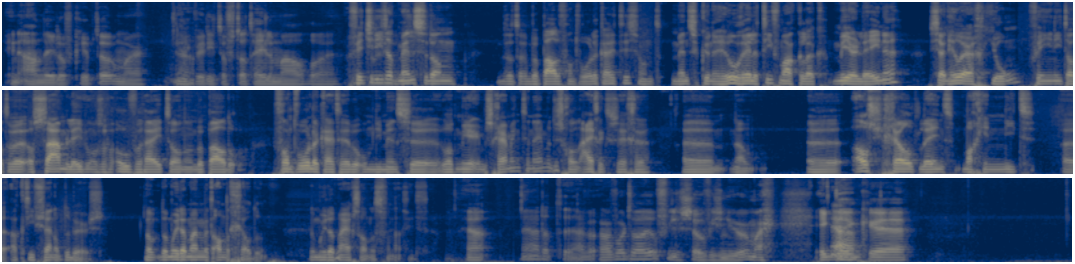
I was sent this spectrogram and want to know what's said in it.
in aandelen of crypto. Maar Ja. ik weet niet of dat helemaal. Vind je niet dat mensen dan dat er een bepaalde verantwoordelijkheid is? Want mensen kunnen heel relatief makkelijk meer lenen. Ze zijn heel erg jong. Vind je niet dat we als samenleving, als overheid dan een bepaalde verantwoordelijkheid hebben om die mensen wat meer in bescherming te nemen? Dus gewoon eigenlijk te zeggen, ehm, nou, eh, als je geld leent, mag je niet eh, actief zijn op de beurs. Dan, dan moet je dat maar met ander geld doen. Dan moet je dat maar ergens anders vandaan zien. Ja, ja dat eh, hij wordt wel heel filosofisch nu hoor. Maar ik Ja. denk. eh,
